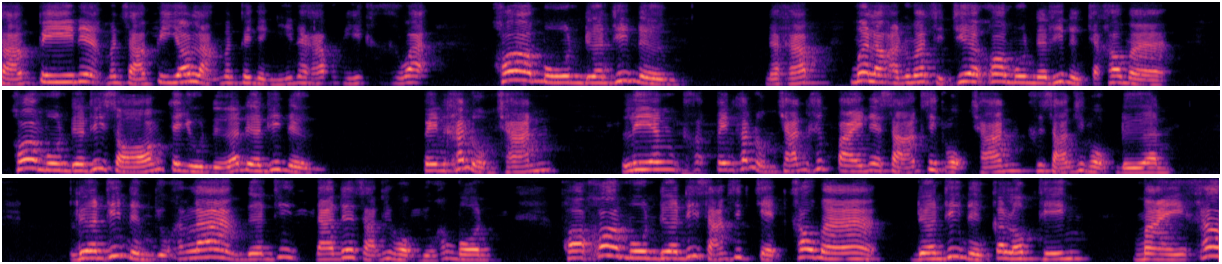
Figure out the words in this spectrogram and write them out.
สามปีเนี่ย มันสามปีย้อนหลังมันเป็นอย่างนี้นะครับนี้คือว่า ข้อมูลเดือนที่หนึ่งนะครับ เมื่อเราอนุมัติสินเชื่อข้อมูลเดือนที่หนึ่งจะเข้ามา ข้อมูลเดือนที่สองจะอยู่เหนือเดือนที่หนึ่งเป็นขนมชั้น เรียงเป็นขนมชั้นขึ้นไปเนี่ยสามสิบหกชั้น คือสามสิบหกเดือน เดือนที่หนึ่งอยู่ข้างล่าง เดือนที่เดือนสามสิบหกอยู่ข้างบน พอข้อมูลเดือนที่สามสิบเจ็ดเข้ามา เดือนที่หนึ่งก็ลบทิ้ง ใหม่เข้า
